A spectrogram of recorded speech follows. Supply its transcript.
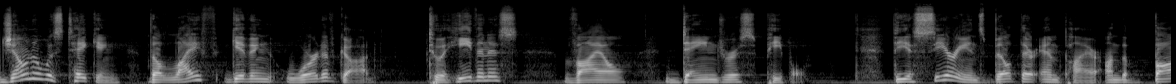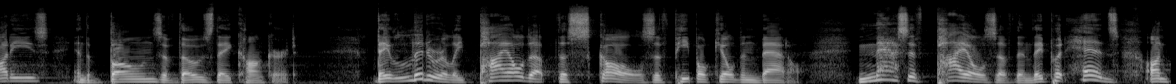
Jonah was taking the life giving word of God to a heathenous, vile, dangerous people. The Assyrians built their empire on the bodies and the bones of those they conquered. They literally piled up the skulls of people killed in battle. Massive piles of them. They put heads on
